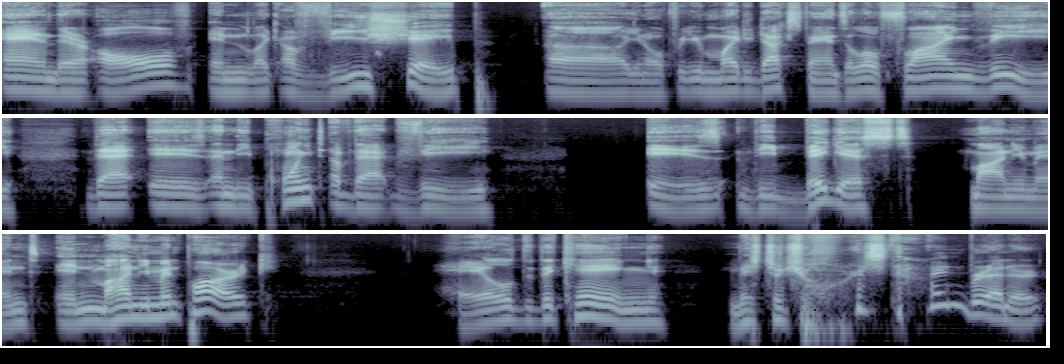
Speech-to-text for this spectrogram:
and they're all in like a V shape. Uh, you know, for you Mighty Ducks fans, a little flying V that is, and the point of that V is the biggest monument in Monument Park. Hail to the king, Mr. George Steinbrenner.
